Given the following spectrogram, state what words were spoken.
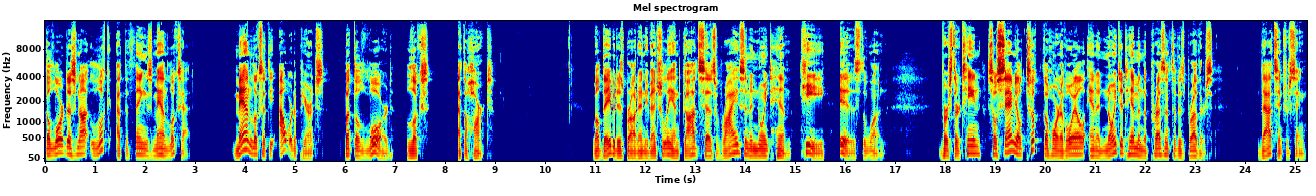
The Lord does not look at the things man looks at. Man looks at the outward appearance, but the Lord looks at the heart. Well, David is brought in eventually, and God says, Rise and anoint him. He is the one. Verse 13 So Samuel took the horn of oil and anointed him in the presence of his brothers. That's interesting.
